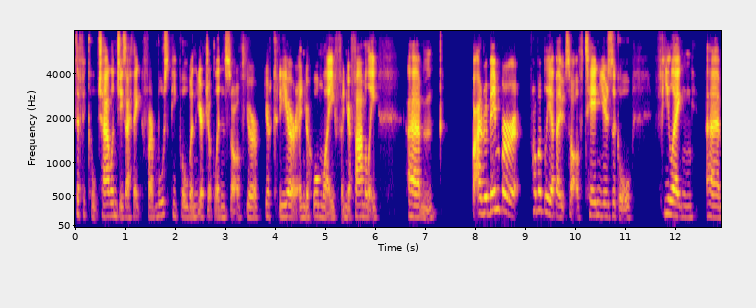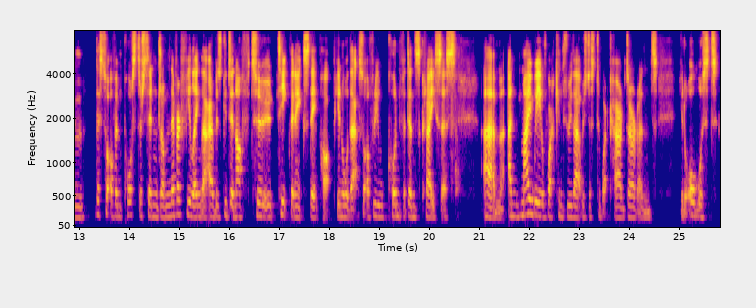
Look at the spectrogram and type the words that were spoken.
difficult challenges i think for most people when you're juggling sort of your your career and your home life and your family um, but i remember probably about sort of 10 years ago feeling um, this sort of imposter syndrome, never feeling that I was good enough to take the next step up, you know, that sort of real confidence crisis. Um, and my way of working through that was just to work harder and, you know, almost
